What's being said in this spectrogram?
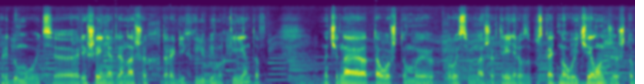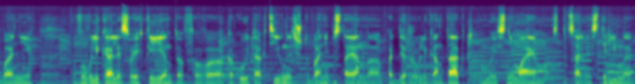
придумывать э, решения для наших дорогих и любимых клиентов. Начиная от того, что мы просим наших тренеров запускать новые челленджи, чтобы они вовлекали своих клиентов в какую-то активность, чтобы они постоянно поддерживали контакт. Мы снимаем специальные стримы,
